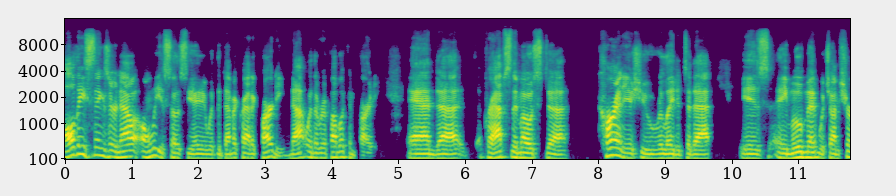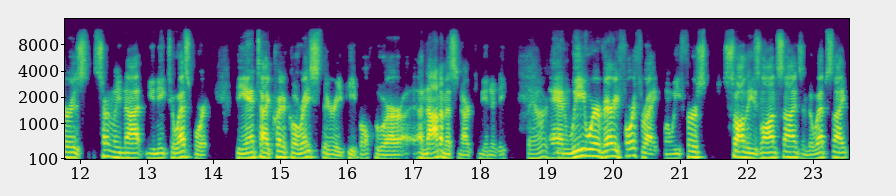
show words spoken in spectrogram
All these things are now only associated with the Democratic Party, not with the Republican Party. And uh, perhaps the most uh, current issue related to that is a movement which I'm sure is certainly not unique to Westport, the anti critical race theory people who are anonymous in our community. They are. And we were very forthright when we first saw these lawn signs and the website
